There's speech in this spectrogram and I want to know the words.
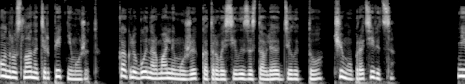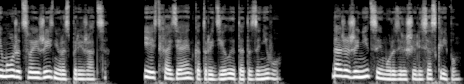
Он Руслана терпеть не может, как любой нормальный мужик, которого силой заставляют делать то, чему противится. Не может своей жизнью распоряжаться. Есть хозяин, который делает это за него. Даже жениться ему разрешили со скрипом.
